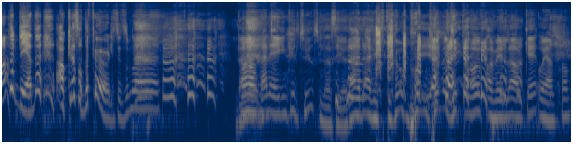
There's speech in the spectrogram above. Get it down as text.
Det er, det det, det er akkurat sånn det føles ut som det. Det er, det er en egen kultur, som dere sier. Det er, det er viktig å bonde med gutter og familie okay? ok, og jentene.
